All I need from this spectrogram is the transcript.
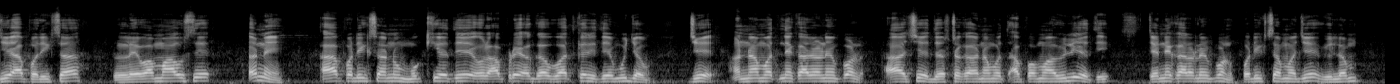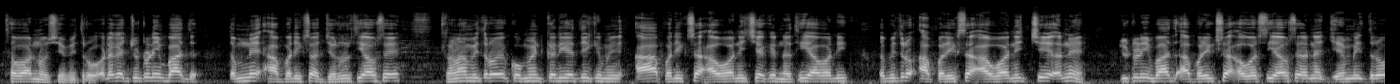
જે આ પરીક્ષા લેવામાં આવશે અને આ પરીક્ષાનું મુખ્ય તે આપણે અગાઉ વાત કરી તે મુજબ જે અનામતને કારણે પણ આ છે, દસ ટકા અનામત આપવામાં આવેલી હતી, તેને કારણે પણ પરીક્ષામાં જે વિલંબ થવાનો છે મિત્રો. એટલે કે ચૂંટણી બાદ તમને આ પરીક્ષા જરૂરથી આવશે. ઘણા મિત્રોએ કોમેન્ટ કરી હતી કે આ પરીક્ષા આવવાની છે કે નથી આવવાની? તો મિત્રો, આ પરીક્ષા આવવાની જ છે અને ચૂંટણી બાદ આ પરીક્ષા અવશ્ય આવશે અને જે મિત્રો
